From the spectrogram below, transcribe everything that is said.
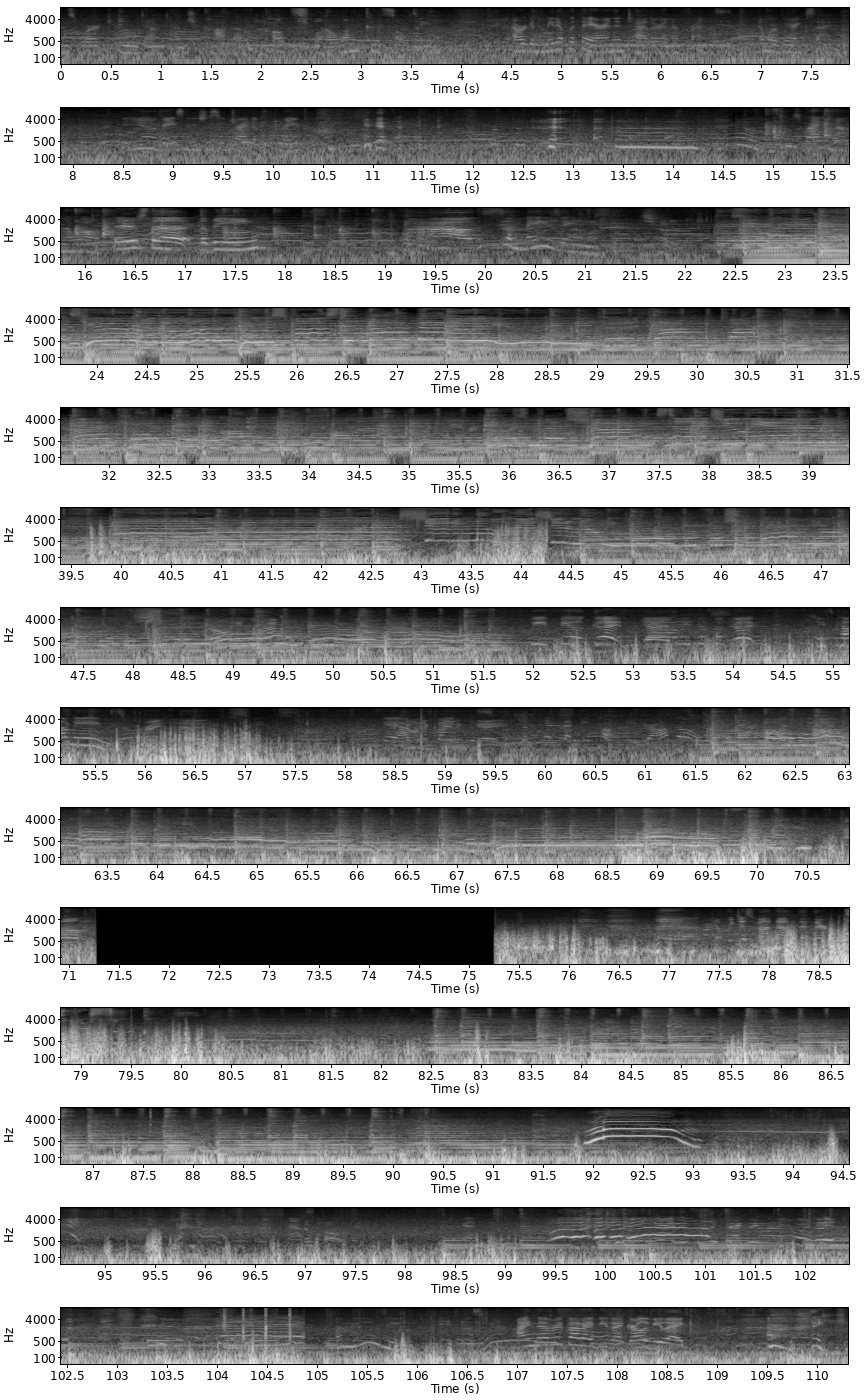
Aaron's work in downtown Chicago called Slalom Consulting. And we're going to meet up with Aaron and Tyler and her friends. And we're very excited. You know, a raisin is just a dried up grape. Um, oh, who's writing on the wall? There's the, the bean. I'd be like,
